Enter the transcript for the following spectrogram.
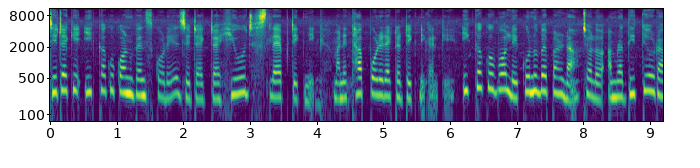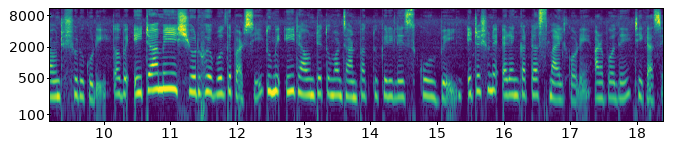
যেটাকে ইক্কাকু কনভেন্স করে যেটা একটা হিউজ স্ল্যাব টেকনিক মানে থাপ্পড়ের একটা টেকনিক আর কি। ইক্কাকু বলে কোনো ব্যাপার না। চলো, আমরা দ্বিতীয় রাউন্ড শুরু করি। তবে এটা আমি শিওর হয়ে বলতে পারছি, তুমি এই রাউন্ডে তোমার জানপাক্তুকে রিলিজ করবেই। এটা শুনে এরেঙ্কাটা স্মাইল করে আর বলে, ঠিক আছে।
